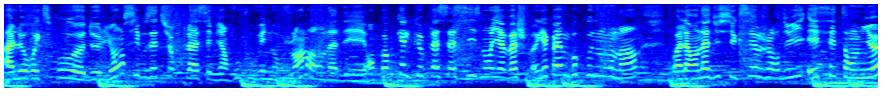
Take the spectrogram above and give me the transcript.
à l'Euroexpo de Lyon. Si vous êtes sur place, eh bien vous pouvez nous rejoindre. On a des, encore quelques places assises. Non, il y a, quand même beaucoup de monde. hein. Voilà, on a du succès aujourd'hui et c'est tant mieux.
